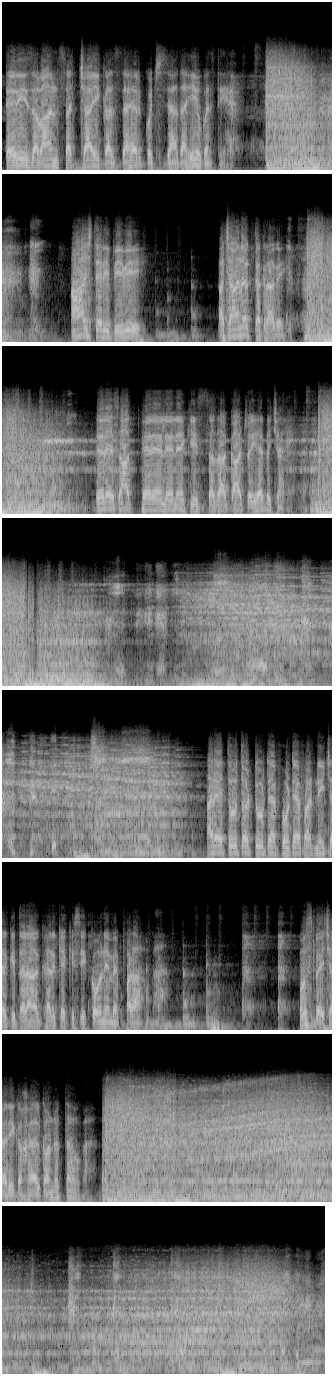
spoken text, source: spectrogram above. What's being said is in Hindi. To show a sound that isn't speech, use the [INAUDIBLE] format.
तेरी जबान सच्चाई का जहर कुछ ज़्यादा ही उगलती है। आज तेरी बीवी अचानक टकरा गई। तेरे साथ फेरे लेने की सजा काट रही है बेचारी। अरे तू तो टूटे फूटे फर्नीचर की तरह घर के किसी कोने में पड़ा होगा। उस बेचारी का ख्याल कौन रखता होगा?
